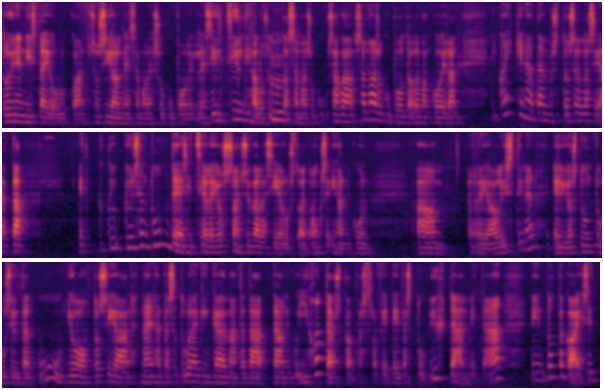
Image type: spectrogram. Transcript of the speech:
toinen niistä ei ollutkaan sosiaalinen samalle sukupuolille, ja silti, silti halusi mm. ottaa sama suku, sama, samaa sukupuolta olevan koiran, niin kaikki nämä tämmöiset on sellaisia, että et ky- kyllä sen tuntee sit siellä jossain syvällä sielusta, että onko se ihan niin kuin, ähm, realistinen. Eli jos tuntuu siltä, että uu, joo, tosiaan, näinhän tässä tuleekin käymään, että tämä on niinku ihan täys katastrofi, että ei tästä tule yhtään mitään, niin totta kai sit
